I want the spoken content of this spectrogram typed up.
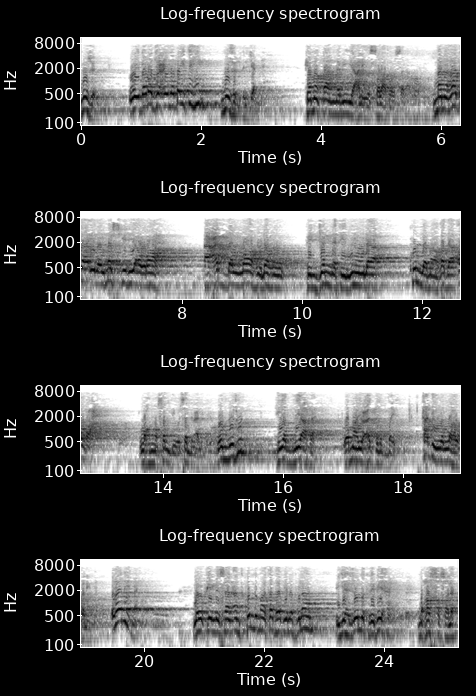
نزل. وإذا رجع إلى بيته نزل في الجنة. كما قال النبي عليه الصلاة والسلام. من غدا إلى المسجد أو راح أعد الله له في الجنة نزلا كلما غدا أو راح. اللهم صل وسلم عليه. والنزل هي الضيافة وما يعد للضيف. هذه والله غنيمة. غنيمة. لو قيل الإنسان أنت كل ما تذهب إلى فلان يجهزون لك ذبيحة مخصصة لك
